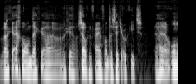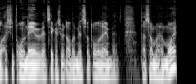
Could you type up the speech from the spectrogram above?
wat ik echt wel ontdek, wat ik zelf heel fijn vond, is dat je ook iets, hè, onder, als je aan het ondernemen bent, zeker als je met andere mensen aan het ondernemen bent, dat is allemaal heel mooi.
